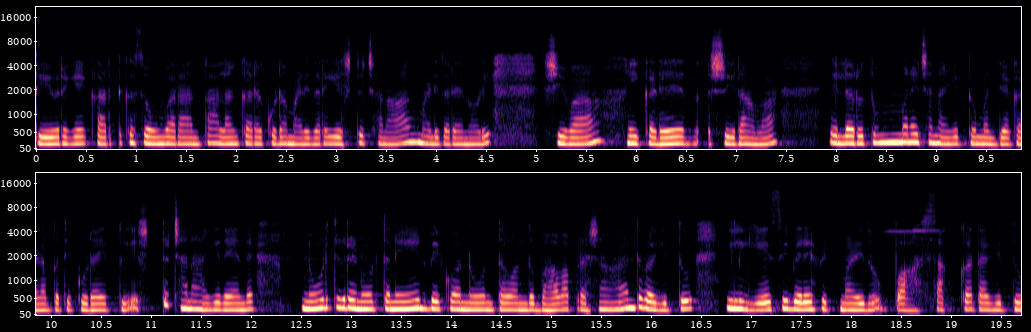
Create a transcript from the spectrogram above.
ದೇವರಿಗೆ ಕಾರ್ತಿಕ ಸೋಮವಾರ ಅಂತ ಅಲಂಕಾರ ಕೂಡ ಮಾಡಿದ್ದಾರೆ. ಎಷ್ಟು ಚೆನ್ನಾಗಿ ಮಾಡಿದ್ದಾರೆ ನೋಡಿ. ಶಿವ, ಈ ಕಡೆ ಶ್ರೀರಾಮ, ಎಲ್ಲರೂ ತುಂಬಾ ಚೆನ್ನಾಗಿತ್ತು. ಮಧ್ಯ ಗಣಪತಿ ಕೂಡ ಇತ್ತು. ಎಷ್ಟು ಚೆನ್ನಾಗಿದೆ ಅಂದರೆ ನೋಡ್ತಿದ್ರೆ ನೋಡ್ತಾನೇ ಇರಬೇಕು ಅನ್ನುವಂಥ ಒಂದು ಭಾವ ಪ್ರಶಾಂತವಾಗಿತ್ತು. ಇಲ್ಲಿ ಎ ಸಿ ಬೇರೆ ಫಿಟ್ ಮಾಡಿದರು. ಬಾ, ಸಖತ್ತಾಗಿತ್ತು.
